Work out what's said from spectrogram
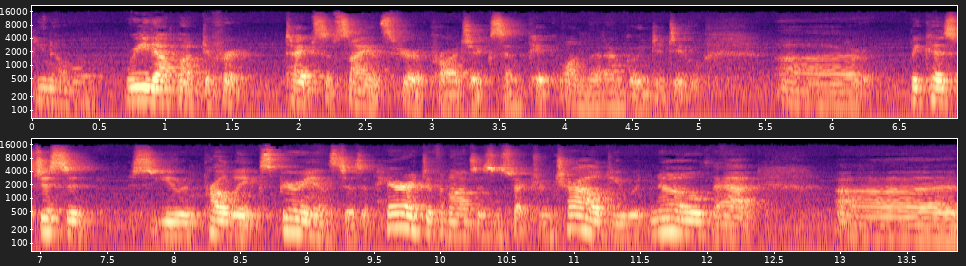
you know, read up on different types of science fair projects and pick one that I'm going to do. Uh, because just as you had probably experienced as a parent of an autism spectrum child, you would know that, uh,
